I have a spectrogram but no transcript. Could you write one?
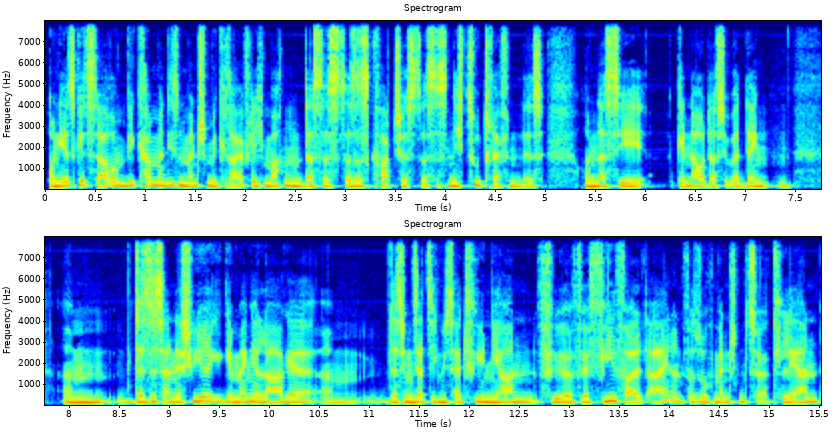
Und jetzt geht es darum, wie kann man diesen Menschen begreiflich machen, dass es, dass es Quatsch ist, dass es nicht zutreffend ist und dass sie genau das überdenken. Ähm, das ist eine schwierige Gemengelage. Ähm, deswegen setze ich mich seit vielen Jahren für, für Vielfalt ein und versuche Menschen zu erklären,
